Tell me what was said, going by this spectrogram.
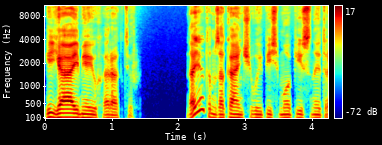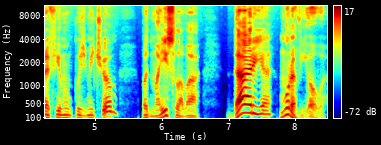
и я имею характер. На этом заканчиваю письмо, писанное Трофимом Кузьмичем, под мои слова «Дарья Муравьева».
